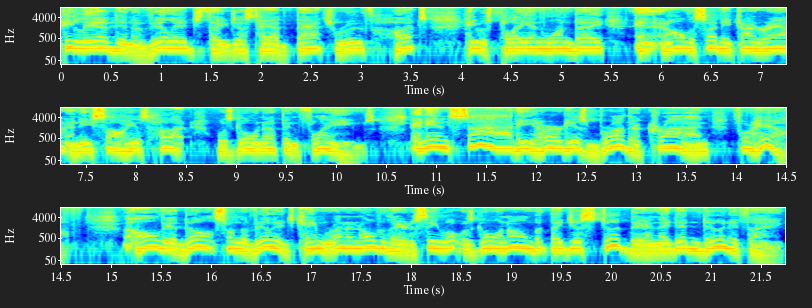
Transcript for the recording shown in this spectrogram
He lived in a village. They just had thatch roof huts. He was playing one day, and, and, all of a sudden he turned around and he saw his hut was going up in flames. And inside, he heard his brother crying for help all the adults from the village came running over there to see what was going on, but they just stood there and they didn't do anything.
